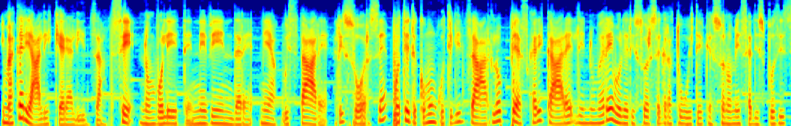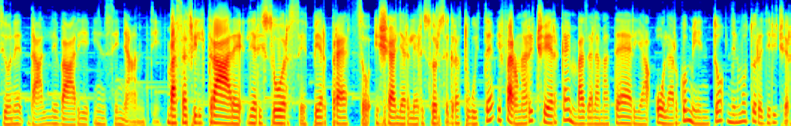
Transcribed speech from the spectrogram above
i materiali che realizza. Se non volete né vendere né acquistare risorse, potete comunque utilizzarlo per scaricare le innumerevoli risorse gratuite che sono messe a disposizione dalle varie insegnanti. Basta filtrare le risorse per prezzo e scegliere le risorse gratuite e fare una ricerca in base alla materia o l'argomento nel motore di ricerca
